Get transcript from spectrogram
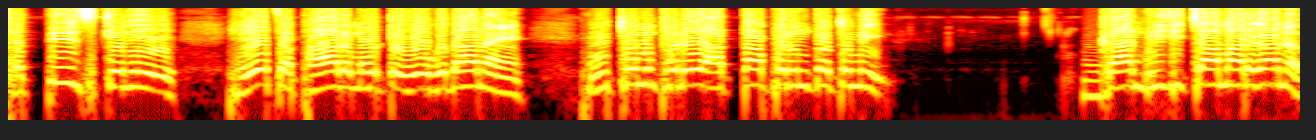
छत्तीस केली. हेच फार मोठं योगदान आहे. इथून पुढे आतापर्यंत तुम्ही गांधीजीच्या मार्गानं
